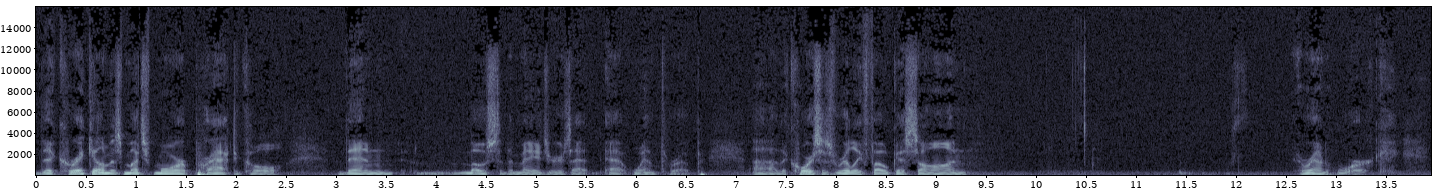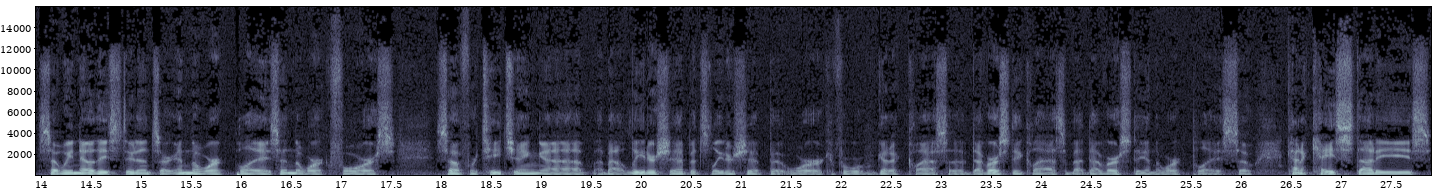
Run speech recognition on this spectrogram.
the curriculum is much more practical than most of the majors at at Winthrop. Uh, the courses really focus on around work. So we know these students are in the workplace, in the workforce. So if we're teaching uh, about leadership, it's leadership at work. If we have got a class, a diversity class about diversity in the workplace, so kind of case studies,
